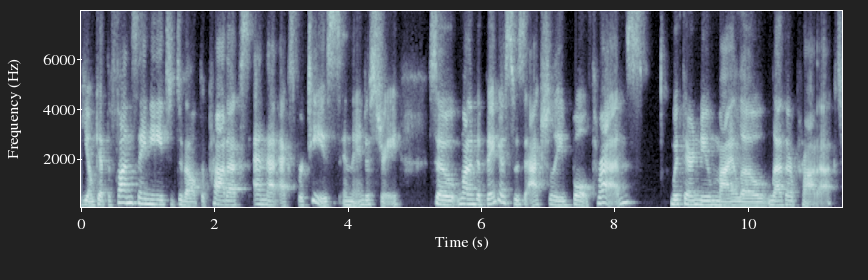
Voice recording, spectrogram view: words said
you know get the funds they need to develop the products and that expertise in the industry so one of the biggest was actually bolt threads with their new Mylo leather product.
